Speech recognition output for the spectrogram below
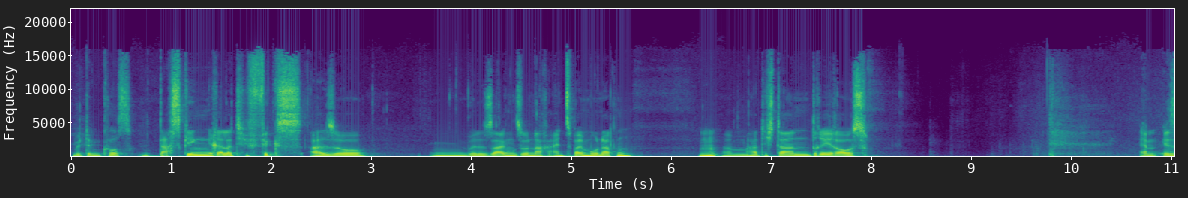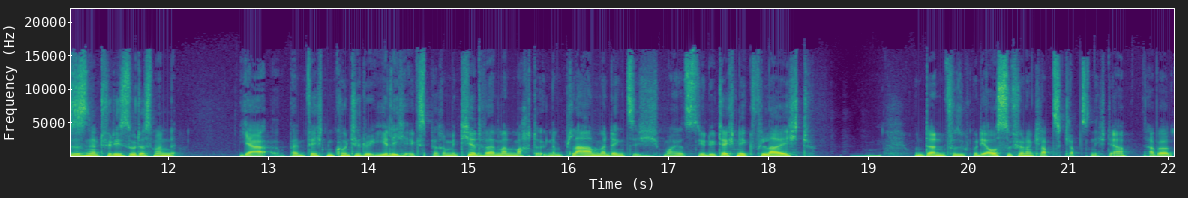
mit dem Kurs? Das ging relativ fix. Also hm, würde sagen, so nach ein, zwei Monaten mhm. ähm, hatte ich da einen Dreh raus. Ähm, es ist natürlich so, dass man ja beim Fechten kontinuierlich experimentiert, weil man macht irgendeinen Plan, man denkt sich, ich mache jetzt hier die Technik vielleicht und dann versucht man die auszuführen, dann klappt es, klappt es nicht, ja. Aber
